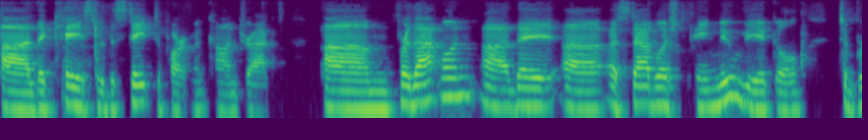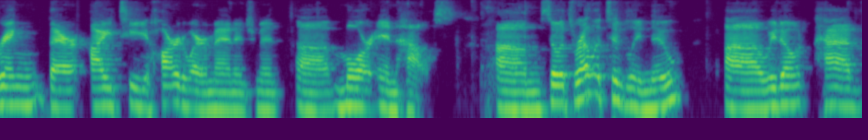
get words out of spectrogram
uh, the case with the State Department contract. Um, for that one, uh, they uh, established a new vehicle to bring their IT hardware management uh, more in house. Um, so it's relatively new. Uh, we don't have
